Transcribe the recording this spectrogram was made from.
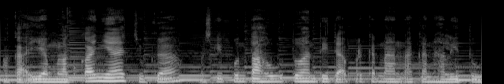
maka ia melakukannya juga meskipun tahu Tuhan tidak berkenan akan hal itu.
